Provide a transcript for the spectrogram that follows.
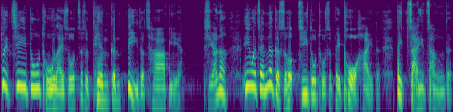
对基督徒来说，这是天跟地的差别。是啊，那因为在那个时候，基督徒是被迫害的，被栽赃的，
